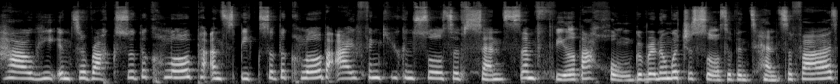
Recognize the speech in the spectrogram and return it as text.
how he interacts with the club and speaks of the club, I think you can sort of sense and feel that hunger in him, which has sort of intensified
